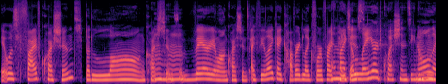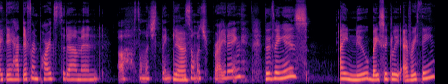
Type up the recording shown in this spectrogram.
It was five questions, but long questions, mm-hmm. very long questions. I feel like I covered like four or five and pages. like layered questions, you know, mm-hmm. like they had different parts to them, and oh, so much thinking, Yeah. so much writing. the thing is, I knew basically everything,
